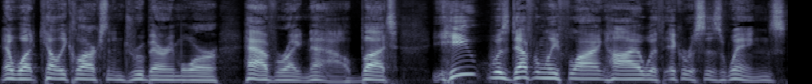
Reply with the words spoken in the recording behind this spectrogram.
and what Kelly Clarkson and Drew Barrymore have right now. But he was definitely flying high with Icarus's wings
